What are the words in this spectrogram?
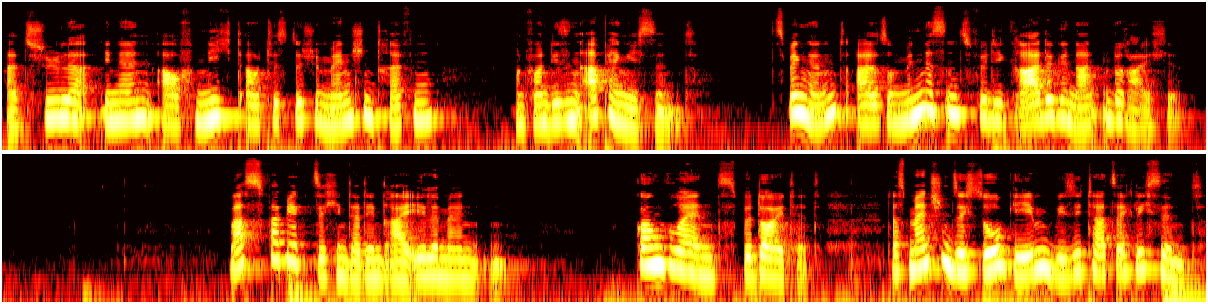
als Schülerinnen auf nicht autistische Menschen treffen und von diesen abhängig sind. Zwingend, also mindestens für die gerade genannten Bereiche. Was verbirgt sich hinter den drei Elementen? Kongruenz bedeutet, dass Menschen sich so geben, wie sie tatsächlich sind,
